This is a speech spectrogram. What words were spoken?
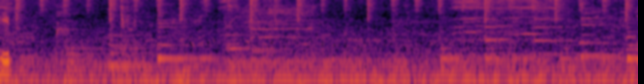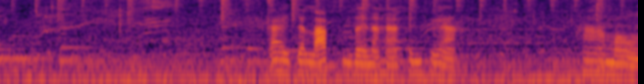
ทิตย์ ใกล้จะรับเลยนะคะเพื่อนๆห้าโมง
